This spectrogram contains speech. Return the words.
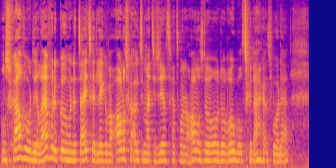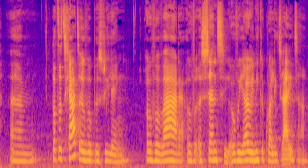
ons schaalvoordeel hè, voor de komende tijd gaat liggen, waar alles geautomatiseerd gaat worden, alles door, door robots gedaan gaat worden. Ehm, dat het gaat over bezieling, over waarde, over essentie, over jouw unieke kwaliteiten.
